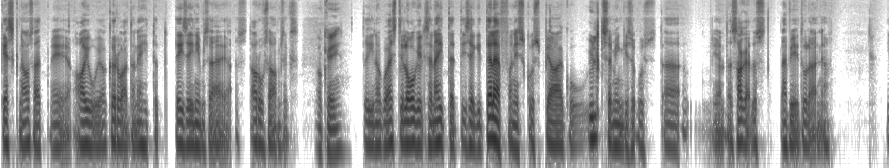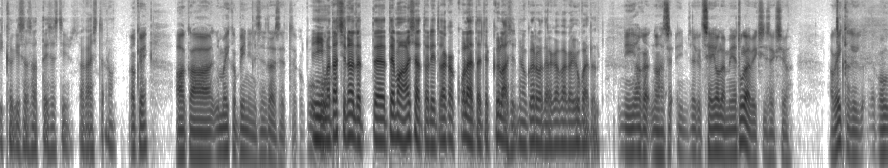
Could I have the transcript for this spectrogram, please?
keskne osa, et meie aju ja kõrvad on ehitatud teise inimese arusaamiseks. okei okay tõi nagu hästi loogilise näite, et isegi telefonis, kus peaaegu üldse mingisugust äh, nii-öelda sagedust läbi ei tule, on ju, ikkagi sa saad teisest inimesest väga hästi aru. okei okay., aga ma ikka pinnin siin edasi, et kuhu... nii, ma tahtsin öelda, et eh, tema asjad olid väga koledad ja kõlasid minu kõrvadele ka väga jubedalt. nii, aga noh, see, ilmselgelt see ei ole meie tulevik siis, eks ju. aga ikkagi nagu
